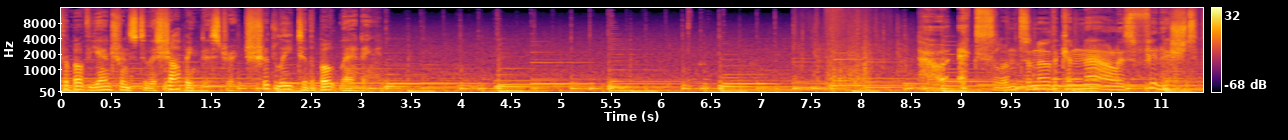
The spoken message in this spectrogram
Path above the entrance to the shopping district should lead to the boat landing. How excellent to know the canal is finished.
